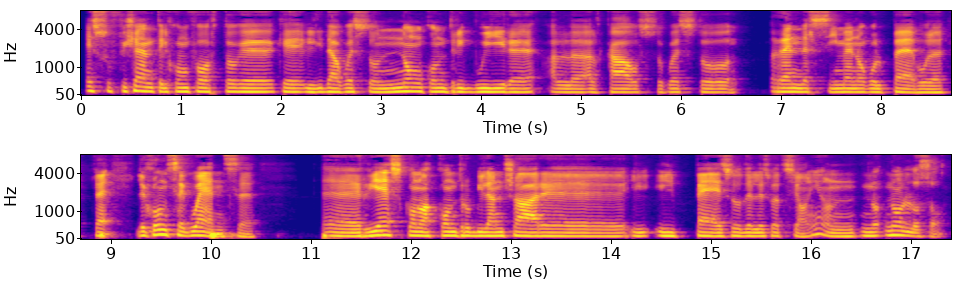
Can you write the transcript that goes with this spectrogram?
è sufficiente il conforto che, che, gli dà questo non contribuire al, al, caos, questo rendersi meno colpevole, cioè le conseguenze eh, riescono a controbilanciare il, il, peso delle sue azioni? Io non, no, non lo so.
